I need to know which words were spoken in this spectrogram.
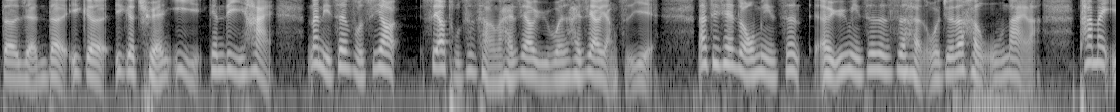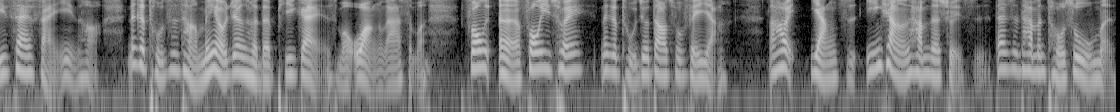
的人的一个一个权益跟利害，那你政府是要是要土市场的，还是要渔温，还是要养殖业？那这些农民真呃渔民真的是很，我觉得很无奈啦。他们一再反映哈，那个土市场没有任何的批盖什么网啦、什么风呃风一吹，那个土就到处飞扬。然后养殖影响了他们的水质，但是他们投诉无门。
